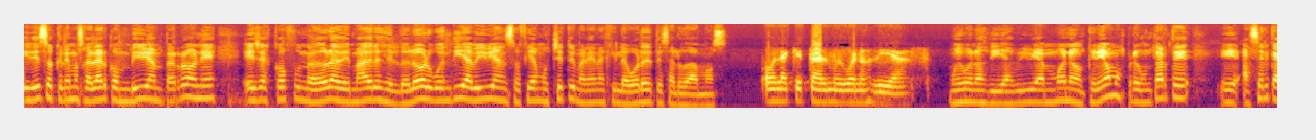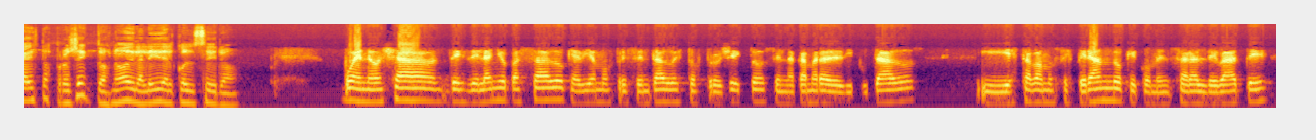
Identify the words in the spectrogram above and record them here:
Y de eso queremos hablar con Vivian Perrone, ella es cofundadora de Madres del Dolor. Buen día Vivian, Sofía Mucheto y Mariana Gilaborde, te saludamos. Hola, ¿qué tal? Muy buenos días. Muy buenos días, Vivian. Bueno, queríamos preguntarte eh, acerca de estos proyectos, ¿no? De la ley de alcohol cero. Bueno, ya desde el año pasado que habíamos presentado estos proyectos en la Cámara de Diputados y estábamos esperando que comenzara el debate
